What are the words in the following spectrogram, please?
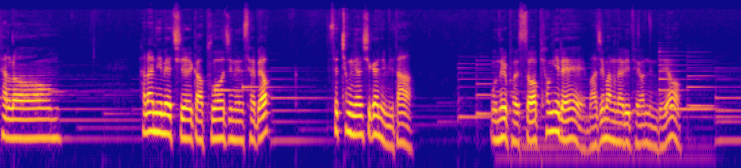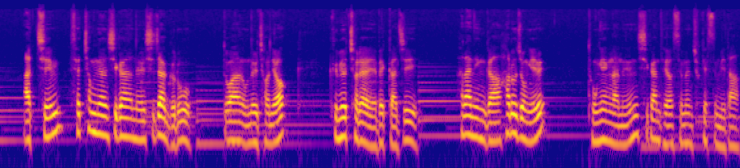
샬롬. 하나님의 지혜가 부어지는 새벽 새청년 시간입니다. 오늘 벌써 평일의 마지막 날이 되었는데요. 아침 새청년 시간을 시작으로 또한 오늘 저녁 금요철야 예배까지 하나님과 하루 종일 동행하는 시간 되었으면 좋겠습니다.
